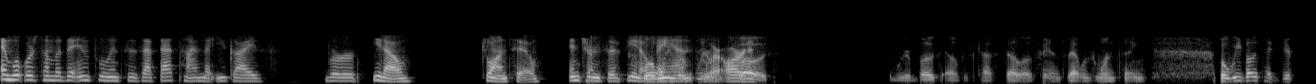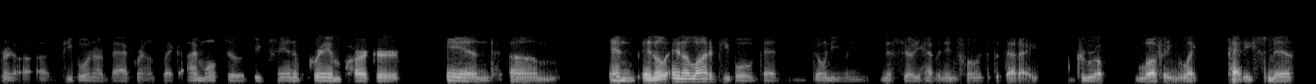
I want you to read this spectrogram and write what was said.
And what were some of the influences at that time that you guys were, you know, drawn to in terms of, you know, well, we bands were, we or were artists? Both, we were both Elvis Costello fans. That was one thing. But we both had different uh, uh, people in our backgrounds. Like I'm also a big fan of Graham Parker, and um, and and a, and a lot of people that don't even necessarily have an influence, but that I grew up loving, like Patti Smith.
